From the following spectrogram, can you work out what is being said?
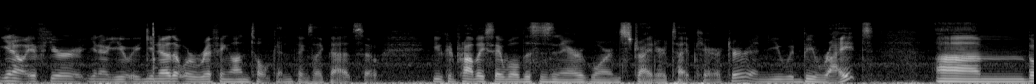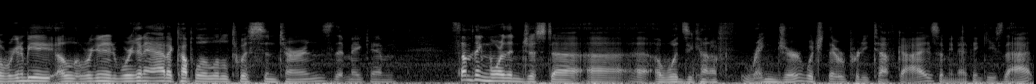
you know, if you're, you know, you you know that we're riffing on Tolkien, things like that. So you could probably say, well, this is an Aragorn Strider type character, and you would be right. Um, but we're gonna be we're gonna we're gonna add a couple of little twists and turns that make him something more than just a, a, a woodsy kind of ranger, which they were pretty tough guys. I mean, I think he's that,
